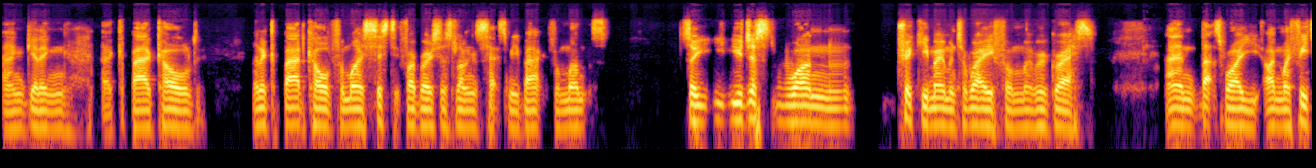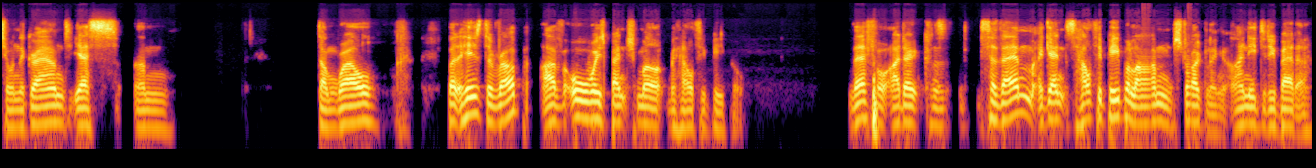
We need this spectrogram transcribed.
and getting a bad cold, and a bad cold for my cystic fibrosis lungs sets me back for months. So you're just one tricky moment away from a regress, and that's why I, my feet are on the ground. Yes, I'm done well but here's the rub I've always benchmarked with healthy people. Therefore, I don't, to them, against healthy people, I'm struggling. I need to do better.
